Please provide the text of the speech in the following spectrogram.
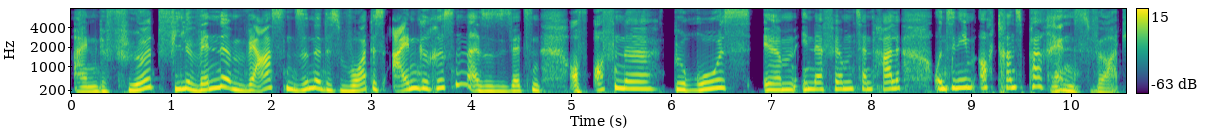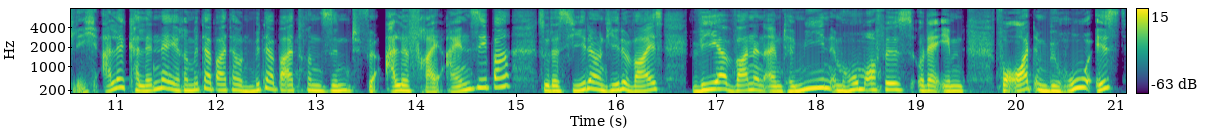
eingeführt. Viele Wände im wahrsten Sinne des Wortes eingerissen. Also Sie setzen auf offene Büros ähm, in der Firmenzentrale und Sie nehmen auch Transparenz wörtlich. Alle Kalender Ihrer Mitarbeiter und Mitarbeiterinnen sind für alle frei einsehbar, sodass jeder jeder und jede weiß, wer wann in einem Termin, im Homeoffice oder eben vor Ort im Büro ist.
